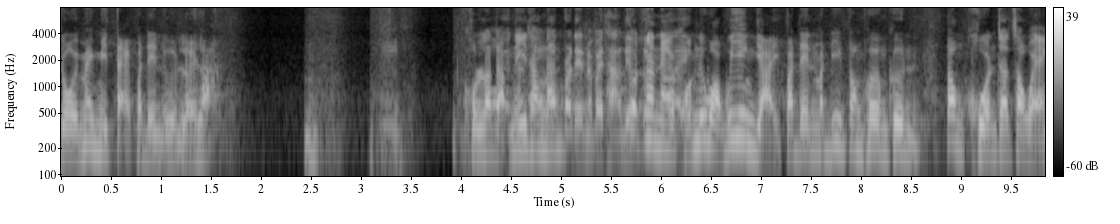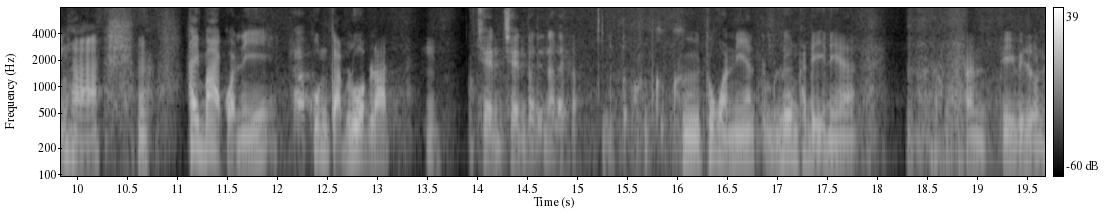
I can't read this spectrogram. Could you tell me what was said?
โดยไม่มีแตกประเด็นอื่นเลยล่ะ คนระดับนี้ทั้งนั้นประเด็นมันไปทางเดียวก็นั่นไงเกิไปผมนึกบอกว่ายิ่งใหญ่ประเด็นมันยิ่งต้องเพิ่มขึ้น ต้องควรจะแสวงหาให้มากกว่านี้ครับคุณกลับรวบรัดอืมเช่น เช่นประเด็นอะไรครับ คือทุกวันนี้เรื่องคดีเนี้ยท่านพี่วิรุณ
